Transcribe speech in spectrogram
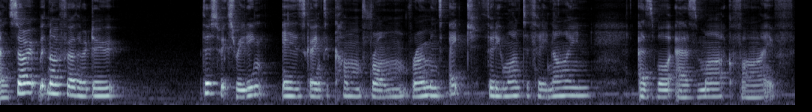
And so, with no further ado, this week's reading is going to come from Romans 8 31 to 39, as well as Mark 5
